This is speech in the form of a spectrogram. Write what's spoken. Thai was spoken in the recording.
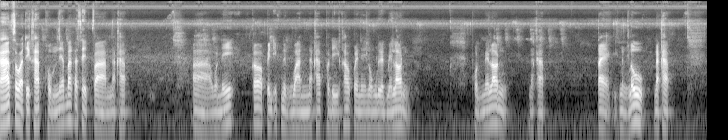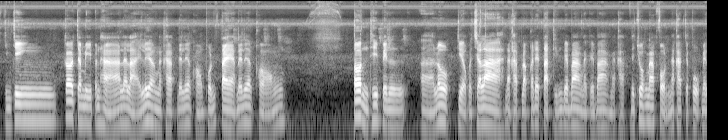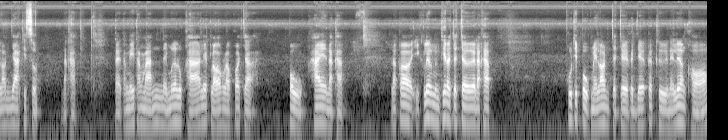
ครับ สวัสดีครับ ผมเนี่ยบ้านเกษตรฟาร์มนะครับอ่าวันนี้ก็เป็นอีกหนึ่งวันนะครับ พอดีเข้าไปในโรงเรือนเมลอน ผลเมลอนนะครับ แตกอีกหนึ่งลูกนะครับ จริงๆก็จะมีปัญหาหลาย ๆ เรื่องนะครับ ในเรื่องของผลแตกในเรื่องของต้นที่เป็นอ่าโรคเกี่ยวกับเชื้อรานะครับ เราก็ได้ตัดทิ้งไปบ้างอะไรไปบ้างนะครับ ในช่วงหน้าฝนนะครับ จะปลูกเมลอนยากที่สุด นะครับ แต่ทั้งนี้ทั้งนั้นในเมื่อลูกค้าเรียกร้องเราก็จะปลูกให้นะครับ แล้วก็อีกเรื่องหนึ่งที่เราจะเจอนะครับ ผู้ที่ปลูกเมลอนจะเจอกันเยอะก็คือในเรื่องของ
